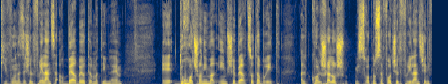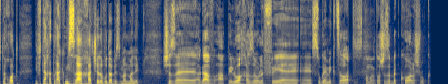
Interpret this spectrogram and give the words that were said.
כיוון הזה של פרילנס הרבה הרבה יותר מתאים להם. אה, דוחות שונים מראים שבארצות הברית על כל שלוש משרות נוספות של פרילנס שנפתחות, נפתחת רק משרה אחת של עבודה בזמן מלא. שזה, אגב, הפילוח הזה הוא לפי אה, אה, סוגי מקצועות? זאת אומרת, או שזה בכל השוק?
